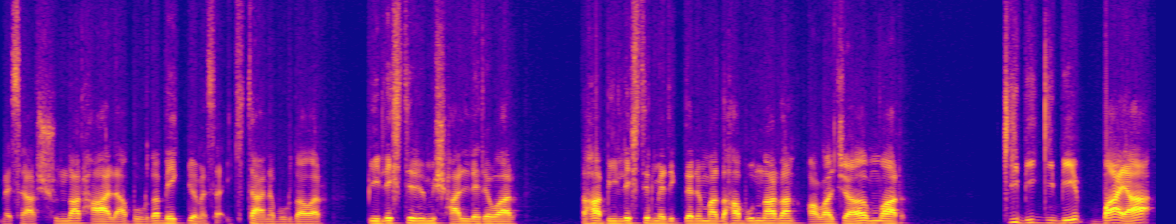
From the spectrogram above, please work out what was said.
Mesela şunlar hala burada bekliyor. Mesela iki tane burada var. birleştirilmiş halleri var. Daha birleştirmediklerim var. Daha bunlardan alacağım var. Gibi gibi baya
